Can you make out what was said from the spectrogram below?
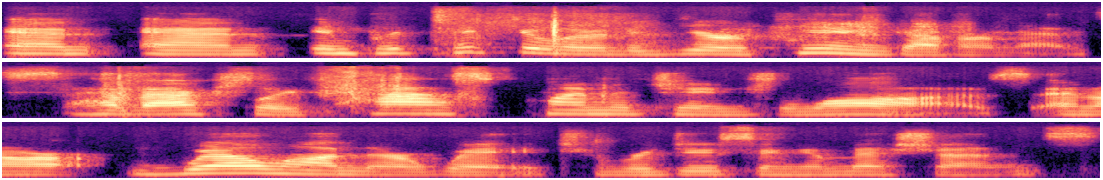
and, and in particular, the European governments have actually passed climate change laws and are well on their way to reducing emissions.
